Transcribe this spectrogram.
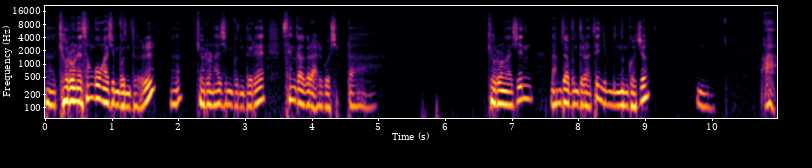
어, 결혼에 성공하신 분들 어? 결혼하신 분들의 생각을 알고 싶다. 결혼하신 남자분들한테 이제 묻는 거죠. 음. 아,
